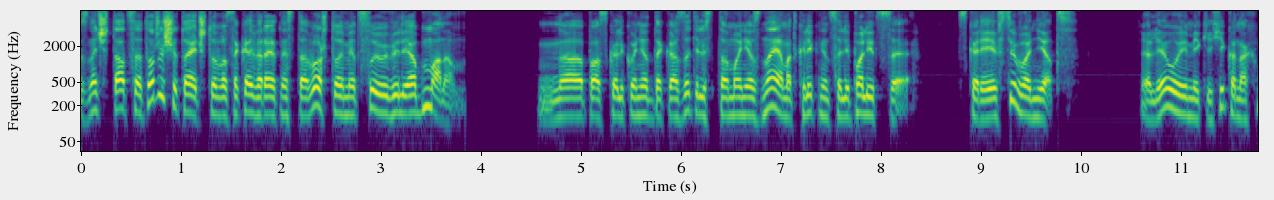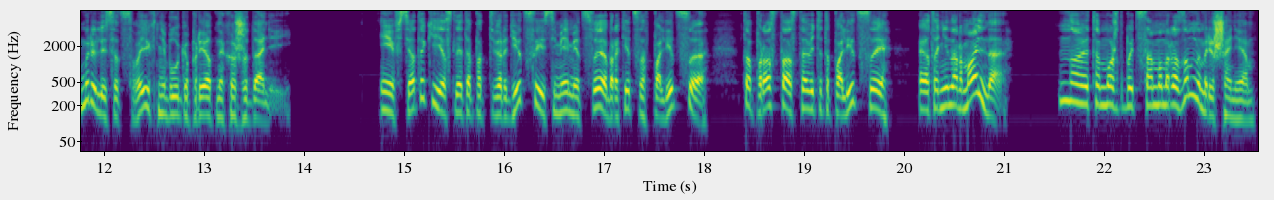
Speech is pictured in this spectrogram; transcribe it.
Значит, Тация тоже считает, что высока вероятность того, что Мицуи увели обманом. Но поскольку нет доказательств, то мы не знаем, откликнется ли полиция. Скорее всего, нет. Лео и Микихика нахмурились от своих неблагоприятных ожиданий. И все таки если это подтвердится и семья Мицуи обратится в полицию, то просто оставить это полиции — это ненормально. Но это может быть самым разумным решением.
